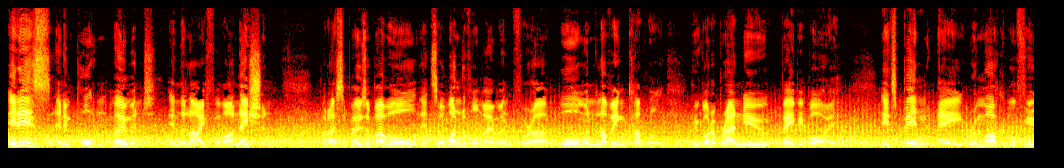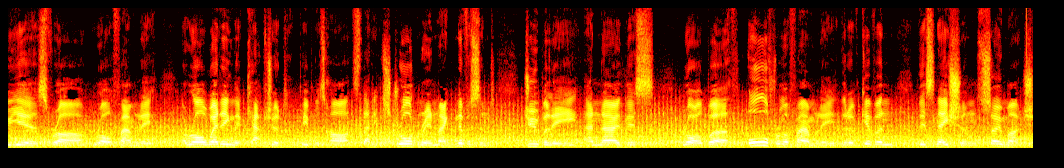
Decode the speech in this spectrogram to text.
It is an important moment in the life of our nation, but I suppose above all, it's a wonderful moment for a warm and loving couple who got a brand new baby boy. It's been a remarkable few years for our royal family, a royal wedding that captured people's hearts, that extraordinary and magnificent jubilee, and now this royal birth, all from a family that have given this nation so much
